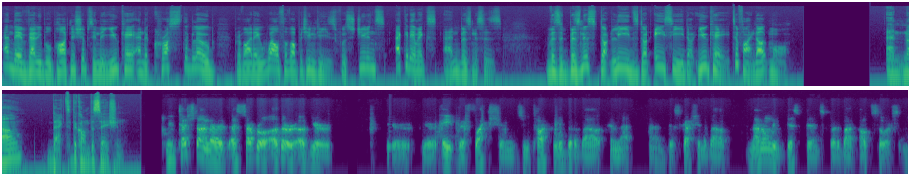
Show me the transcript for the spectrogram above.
And their valuable partnerships in the UK and across the globe provide a wealth of opportunities for students, academics, and businesses. Visit business.leeds.ac.uk to find out more. And now, back to the conversation. You touched on a, a several other of your your your eight reflections. You talked a little bit about in that uh, discussion about not only distance, but about outsourcing,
